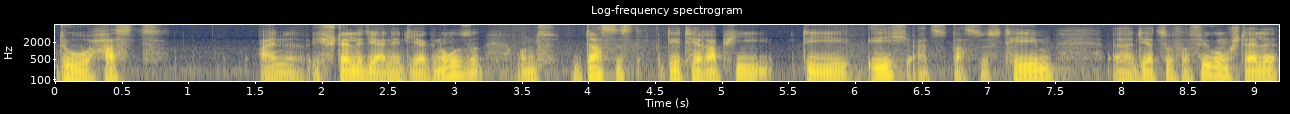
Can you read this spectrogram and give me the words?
du hast eine, ich stelle dir eine Diagnose und das ist die Therapie, die ich als das System äh, dir zur Verfügung stelle,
